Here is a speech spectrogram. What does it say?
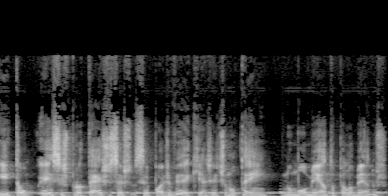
Então, esses protestos, você pode ver que a gente não tem, no momento pelo menos,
